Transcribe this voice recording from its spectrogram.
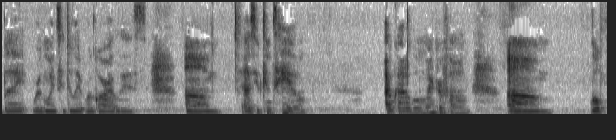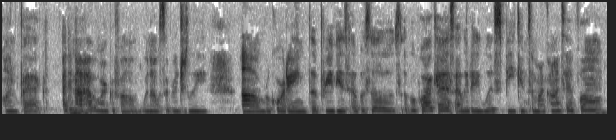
but we're going to do it regardless. Um, as you can tell, I've got a little microphone. Um, little fun fact I did not have a microphone when I was originally um, recording the previous episodes of a podcast. I literally would speak into my content phone,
